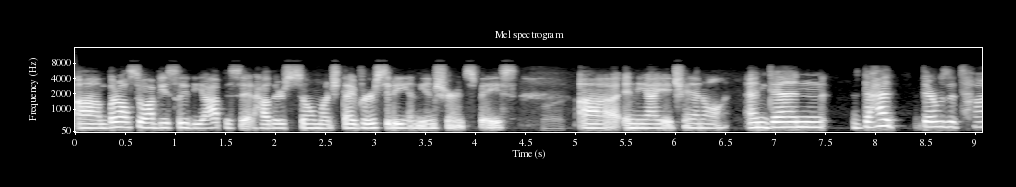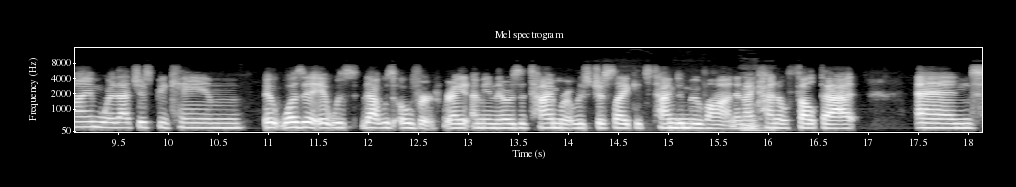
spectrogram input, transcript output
um, but also obviously the opposite how there's so much diversity in the insurance space uh, in the ia channel. And then that there was a time where that just became it wasn't it was that was over right i mean there was a time where it was just like it's time to move on and i Mhm. kind of felt that and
